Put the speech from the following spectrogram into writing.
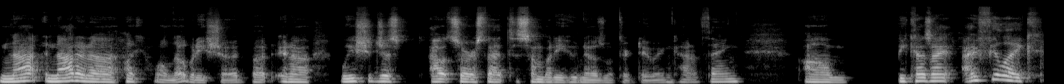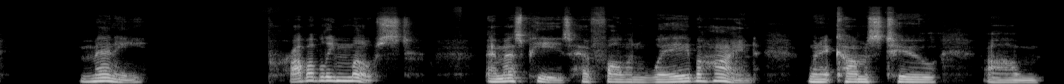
Not not in a like well nobody should, but in a we should just outsource that to somebody who knows what they're doing kind of thing. Um, because I I feel like many probably most MSPs have fallen way behind when it comes to um,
